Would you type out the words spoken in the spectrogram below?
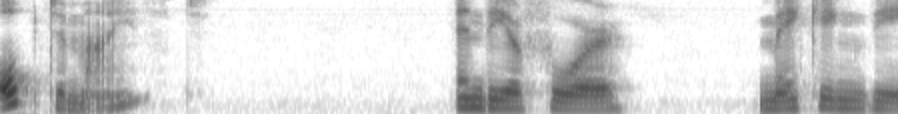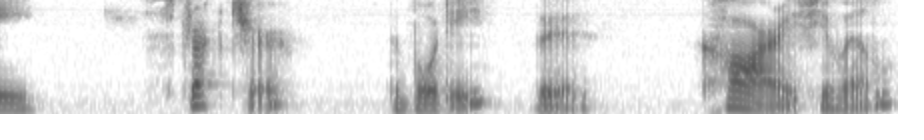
optimized, and therefore making the structure, the body, the car, if you will,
